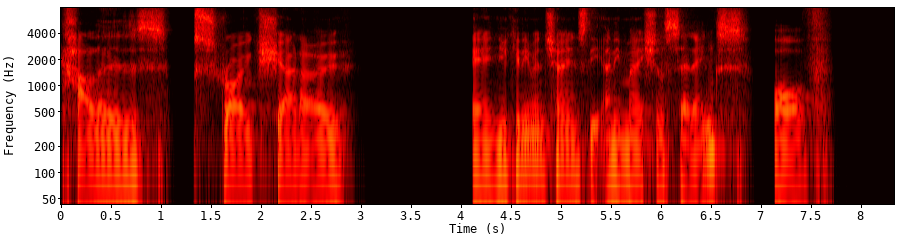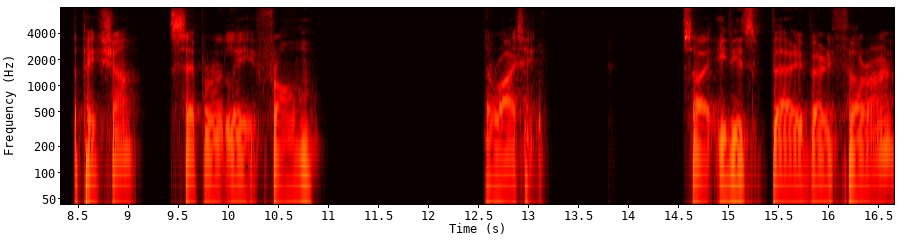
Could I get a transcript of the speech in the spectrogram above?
colors stroke shadow. And you can even change the animation settings of the picture separately from the writing. So it is very, very thorough.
